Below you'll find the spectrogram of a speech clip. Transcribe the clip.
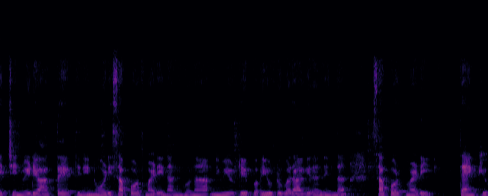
ಹೆಚ್ಚಿನ ವೀಡಿಯೋ ಇರ್ತೀನಿ. ನೋಡಿ ಸಪೋರ್ಟ್ ಮಾಡಿ. ನನಗೂ ನೀವು ಯೂಟ್ಯೂಬ್ ಯೂಟ್ಯೂಬರ್ ಆಗಿರೋದ್ರಿಂದ ಸಪೋರ್ಟ್ ಮಾಡಿ. Thank you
